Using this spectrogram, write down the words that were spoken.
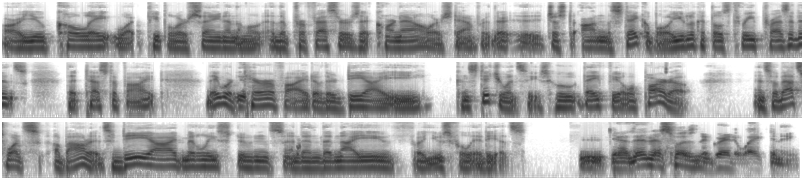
or you collate what people are saying and the the professors at Cornell or Stanford, they're uh, just unmistakable. You look at those three presidents that testified; they were yeah. terrified of their DIE constituencies, who they feel a part of. And so that's what's about it. It's DEI, Middle East students, and then the naive, uh, useful idiots. Hmm. Yeah, then this wasn't a great awakening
